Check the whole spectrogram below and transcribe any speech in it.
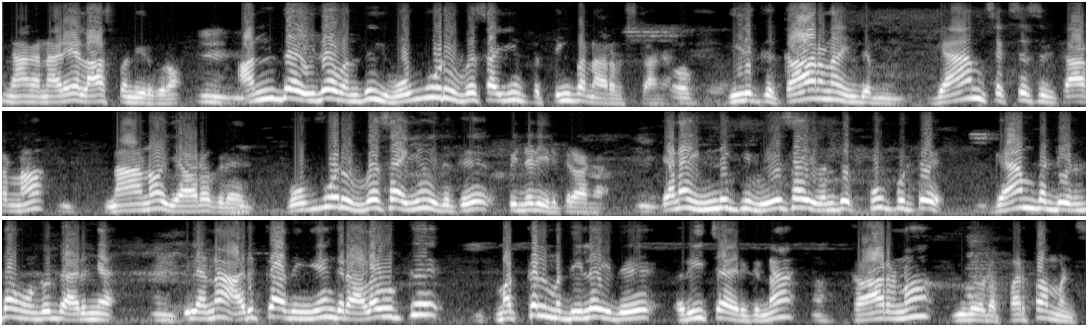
நாங்க நிறைய லாஸ் பண்ணியிருக்கிறோம். ம், அந்த இதை வந்து ஒவ்வொரு விவசாயியும் இப்போ திங்க் பண்ண ஆரம்பிச்சிட்டாங்க. இதுக்கு காரணம் இந்த கேம் சக்சஸுக்கு காரணம் நானோ யாரோ கிடையாது. ஒவ்வொரு விவசாயியும் இதுக்கு பின்னாடி இருக்கிறாங்க. ஏன்னா இன்னைக்கு விவசாயி வந்து கூப்பிட்டு கேம் வண்டி இருந்தா கொண்டு வந்து அருங்க. இல்லைன்னா அறுக்காதீங்கிற அளவுக்கு மக்கள் மத்தியில இது ரீச் ஆயிருக்குன்னா. காரணம் இதோட பர்ஃபார்மன்ஸ்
